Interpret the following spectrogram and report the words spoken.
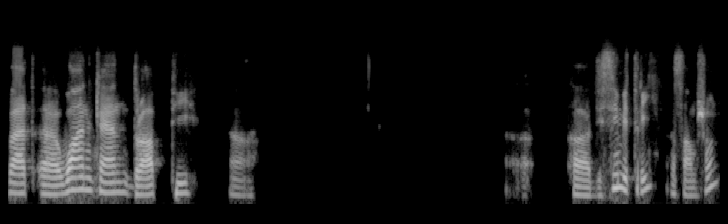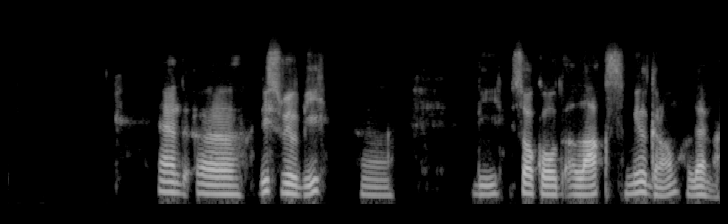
But uh, one can drop the uh, the symmetry assumption. And this will be the so-called Lax-Milgram lemma.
